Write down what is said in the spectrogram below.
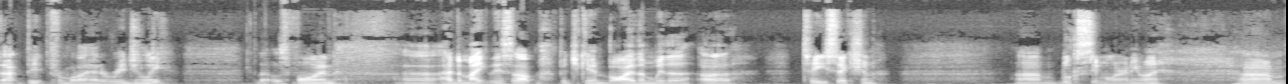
that bit from what I had originally. That was fine. Uh, I had to make this up, but you can buy them with a, a T section. Um, looks similar anyway. Um,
